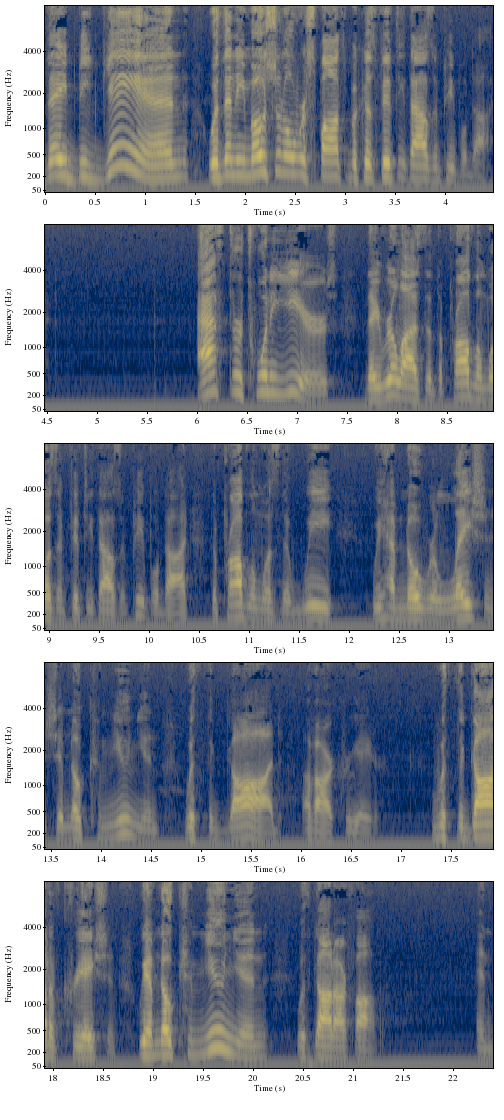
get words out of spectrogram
They began with an emotional response because 50,000 people died. After 20 years, they realized that the problem wasn't 50,000 people died. The problem was that we, we have no relationship, no communion with the God of our Creator, with the God of creation. We have no communion with God our Father. And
